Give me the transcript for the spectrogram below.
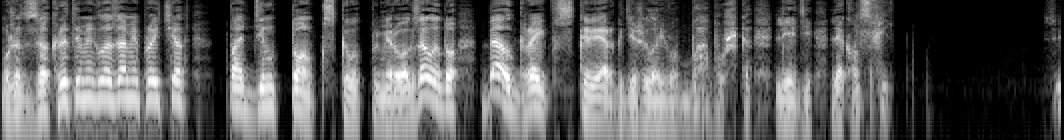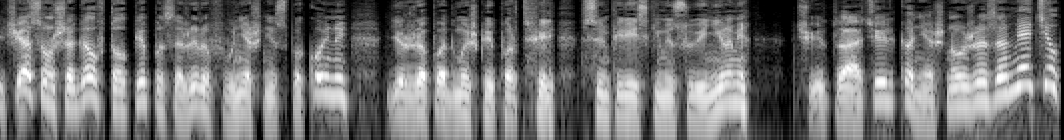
может с закрытыми глазами пройти от Паддингтонгского, к примеру, вокзала до Белгрейв-сквер, где жила его бабушка, леди Леконсфильд. Сейчас он шагал в толпе пассажиров внешне спокойный, держа под мышкой портфель с империйскими сувенирами. Читатель, конечно, уже заметил,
